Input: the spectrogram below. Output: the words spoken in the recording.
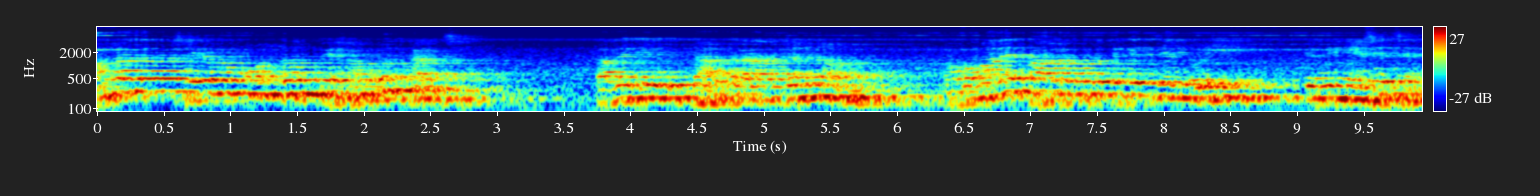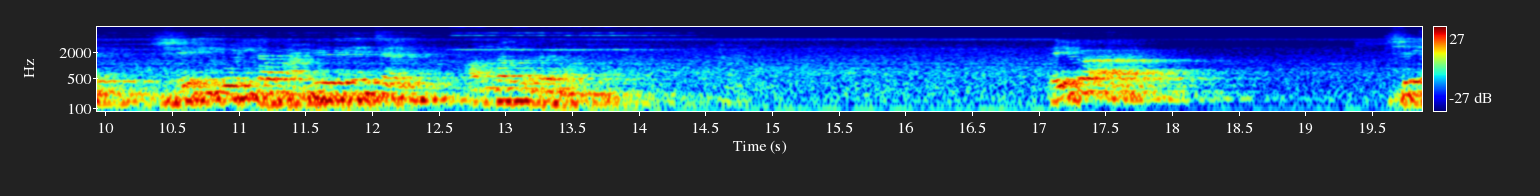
আমরা যারা সেরকম অন্ধরূপে হাবুদ খাচ্ছি তাদেরকে উদ্ধার করার জন্য ভগবানের পার্বত্য থেকে যে দড়ি তিনি এসেছেন, সেই দড়িটা পাঠিয়ে দিয়েছেন অন্ধকারের মধ্যে। এইবার সেই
